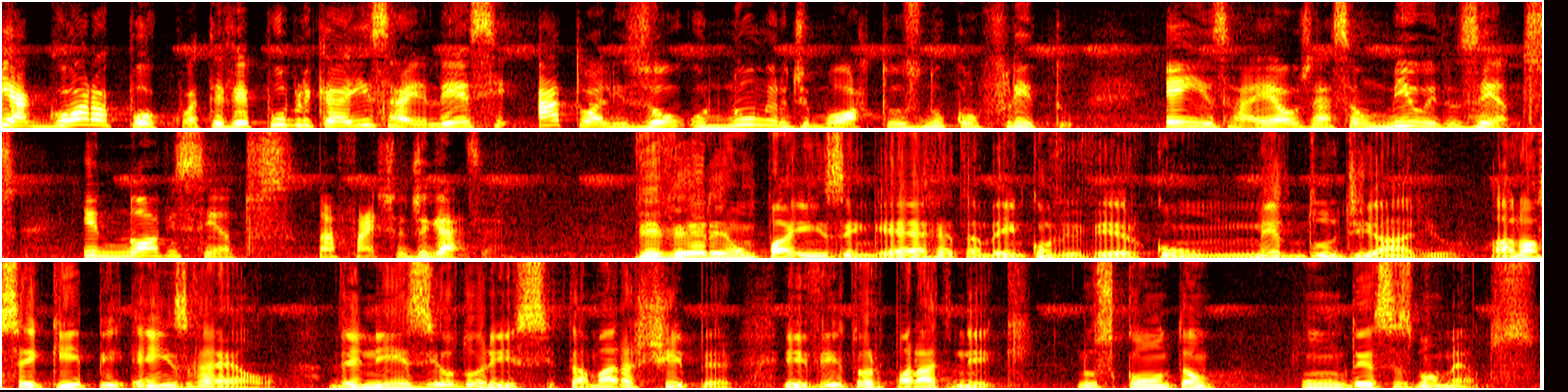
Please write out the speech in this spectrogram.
E agora há pouco, a TV pública israelense atualizou o número de mortos no conflito. Em Israel já são 1.200 e 900 na faixa de Gaza. Viver em um país em guerra é também conviver com um medo diário. A nossa equipe em Israel, Denise Odorice, Tamara Schipper e Vitor Palatnik, nos contam um desses momentos.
